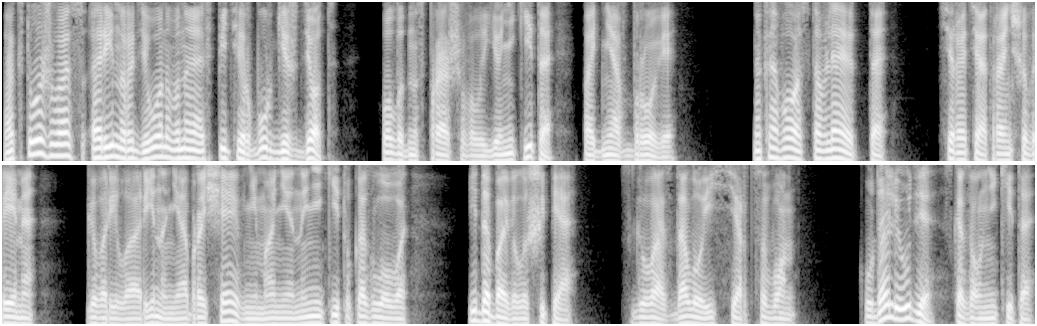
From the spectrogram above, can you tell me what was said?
«А кто же вас, Арина Родионовна, в Петербурге ждет?» — холодно спрашивал ее Никита, подняв брови. «На кого оставляют-то? Сиротят раньше время», — говорила Арина, не обращая внимания на Никиту Козлова, и добавила шипя. «С глаз дало из сердца вон». «Куда люди?» — сказал Никита.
